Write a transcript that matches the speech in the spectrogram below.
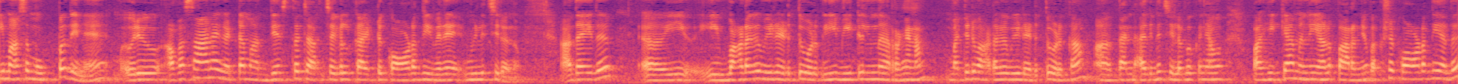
ഈ മാസം മുപ്പതിന് ഒരു അവസാനഘട്ട മധ്യസ്ഥ ചർച്ചകൾക്കായിട്ട് കോടതി ഇവരെ വിളിച്ചിരുന്നു. അതായത് ഈ വാടക വീട് എടുത്തു കൊടുക്കുക ഈ വീട്ടിൽ നിന്ന് ഇറങ്ങണം മറ്റൊരു വാടക വീട് എടുത്തു കൊടുക്കാം. അതിന്റെ ചിലവൊക്കെ ഞാൻ വഹിക്കാമെന്ന് ഇയാൾ പറഞ്ഞു. പക്ഷെ കോടതി അത്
